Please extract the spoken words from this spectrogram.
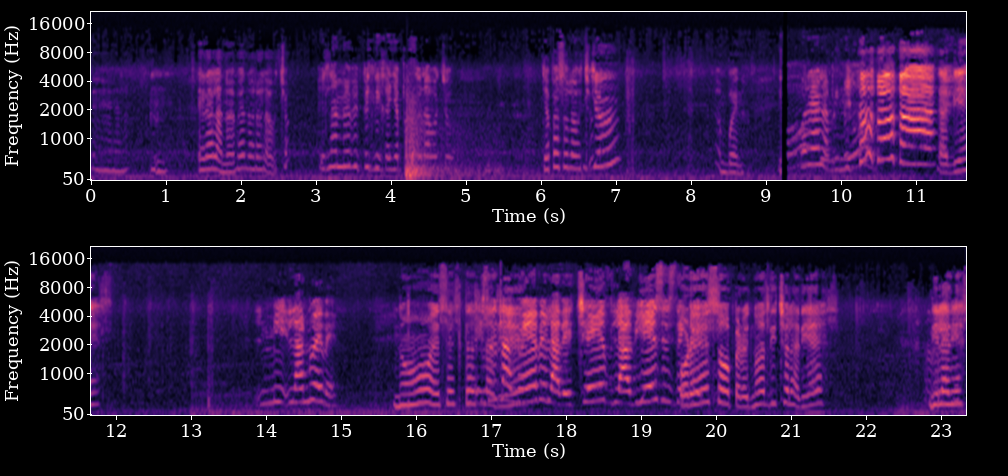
Eh, ¿Era la 9, no era la 8? Es la 9, pendeja, ya pasó la 8. ¿Ya pasó la 8? ¿Ya? Bueno, ¿Cuál era la primera? la 10. Mi- la 9. No, es esta es Esa la es 10. la 9, la de chef, la 10 es de Por que- eso, pero no has dicho la 10. Di la 10.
